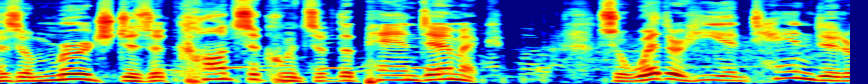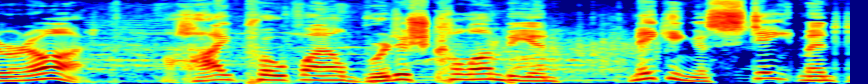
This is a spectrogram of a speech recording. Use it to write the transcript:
has emerged as a consequence of the pandemic. So, whether he intended or not, a high profile British Columbian making a statement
